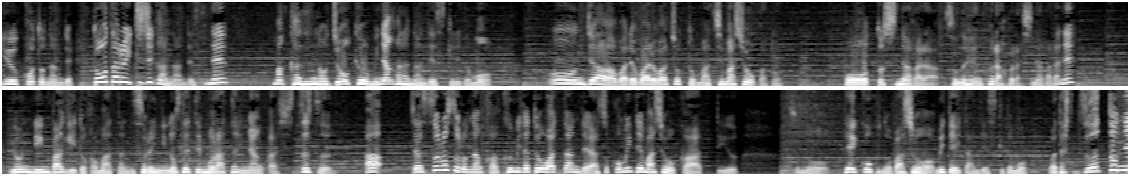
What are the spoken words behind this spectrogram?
いうことなんで、トータル1時間なんですね。まあ、風の状況を見ながらなんですけれども、うん、じゃあ我々はちょっと待ちましょうかと。ぼーっとしながら、その辺ふらふらしながらね。四輪バギーとかもあったんで、それに乗せてもらったりなんかしつつ、あ、じゃあそろそろなんか組み立て終わったんで、あそこ見てましょうかっていう、その、テイクオフの場所を見ていたんですけども、私ずっとね、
